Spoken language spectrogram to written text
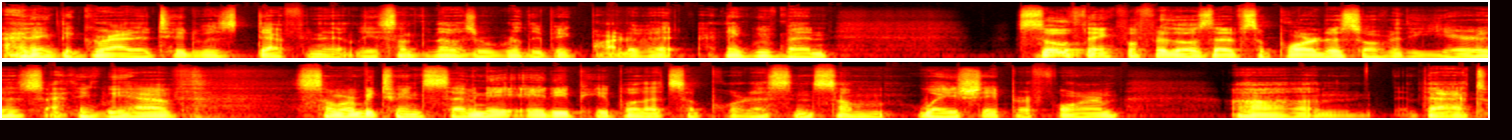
I think the gratitude was definitely something that was a really big part of it. I think we've been so thankful for those that have supported us over the years. I think we have somewhere between 70, 80 people that support us in some way, shape, or form um, that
